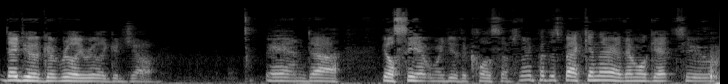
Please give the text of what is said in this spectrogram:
they do a good really really good job and uh, you'll see it when we do the close-ups let me put this back in there and then we'll get to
